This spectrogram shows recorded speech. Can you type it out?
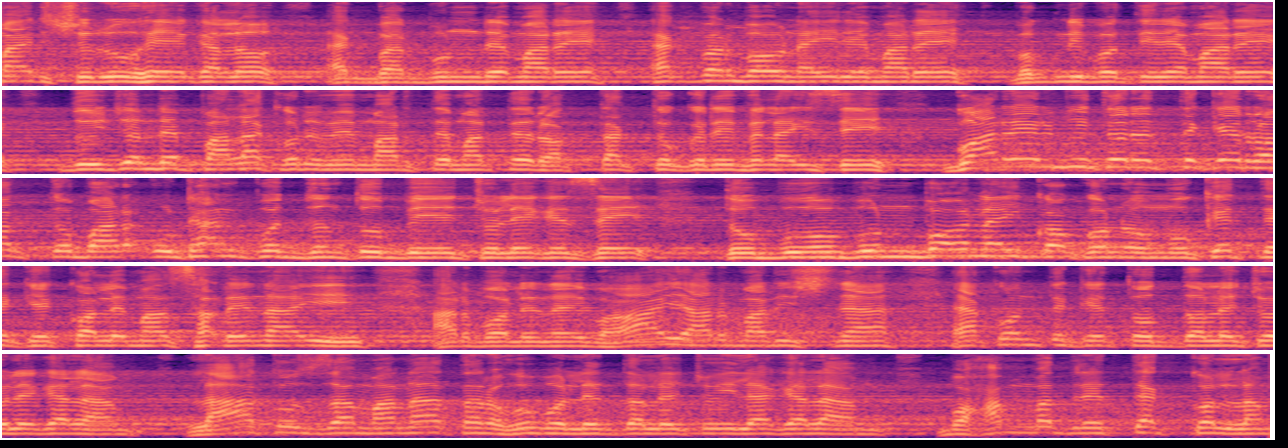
মায়ের শুরু হয়ে গেল। একবার বুনরে মারে, একবার বৌনাইরে মারে, ভগ্নিপতিরে মারে দুইজনে পালা করে মারতে মারতে রক্তাক্ত করে ফেলাইছে। ঘরের ভিতরের থেকে রক্ত বার উঠান পর্যন্ত বেয়ে চলে গেছে। তবুও বুন বনাই কখনো মুখের থেকে কলেমা ছাড়ে নাই। আর বলে নাই, ভাই, আর মারিস না। এখন থেকে তোর দলে চলে গেলাম। লাতুজ্জামানা তার হুবলের দলে চইলা গেলাম। মোহাম্মদ রে ত্যাগ করলাম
